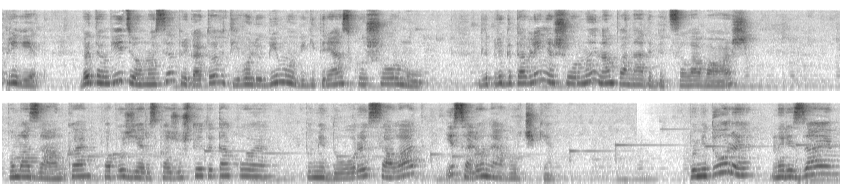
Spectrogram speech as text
привет! В этом видео мой сын приготовит его любимую вегетарианскую шаурму. Для приготовления шаурмы нам понадобится лаваш, помазанка, попозже я расскажу, что это такое, помидоры, салат и соленые огурчики. Помидоры нарезаем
